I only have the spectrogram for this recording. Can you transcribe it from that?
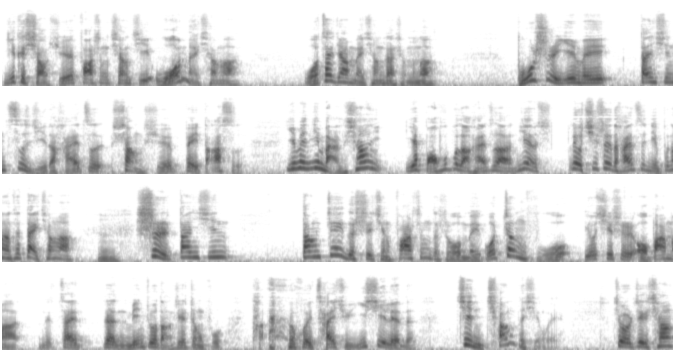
一个小学发生枪击，我买枪啊？我在家买枪干什么呢？不是因为担心自己的孩子上学被打死，因为你买了枪。也保护不了孩子啊！你也六七岁的孩子，你不让他带枪啊？嗯，是担心当这个事情发生的时候，美国政府，尤其是奥巴马在任民主党这些政府，他会采取一系列的禁枪的行为，就是这个枪，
